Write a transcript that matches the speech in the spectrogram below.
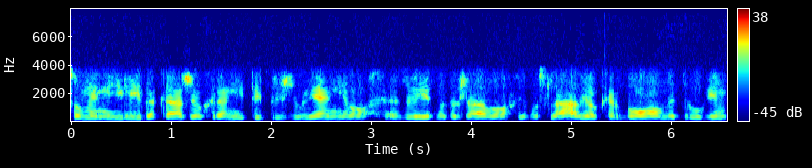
so menili, da kaže ohraniti pri življenju zvezdno državo Jugoslavijo, ker bo med drugim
